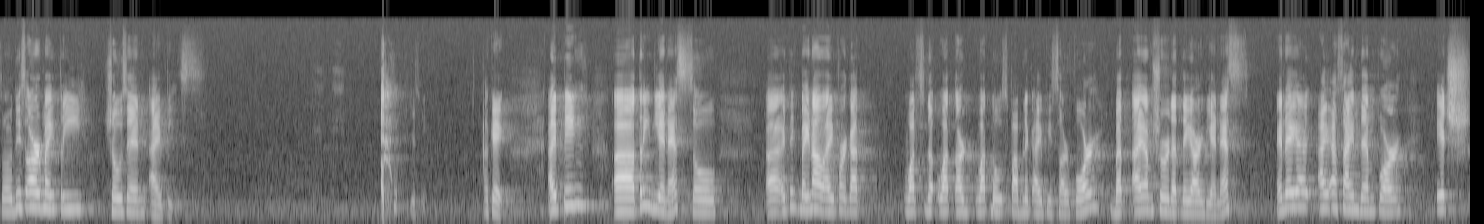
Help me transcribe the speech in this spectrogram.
so these are my three chosen IPs. Excuse me. Okay, I ping uh, three DNS. So uh, I think by now I forgot what's the, what are what those public IPs are for, but I am sure that they are DNS, and I I assign them for each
